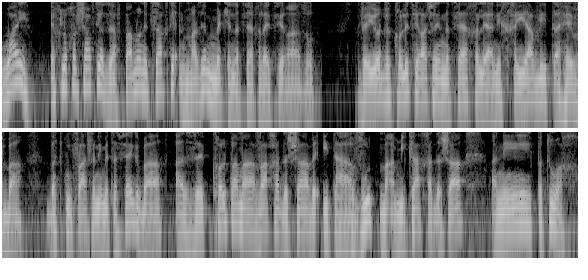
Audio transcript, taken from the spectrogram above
וואי, איך לא חשבתי על זה? אף פעם לא ניצחתי, מה זה באמת לנצח על היצירה הזאת? והיות וכל יצירה שאני מנצח עליה, אני חייב להתאהב בה בתקופה שאני מתעסק בה, אז כל פעם אהבה חדשה והתאהבות מעמיקה חדשה, אני פתוח.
